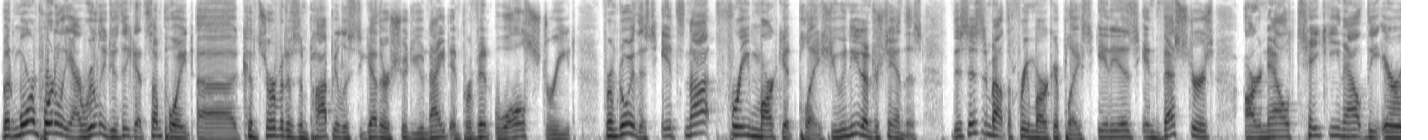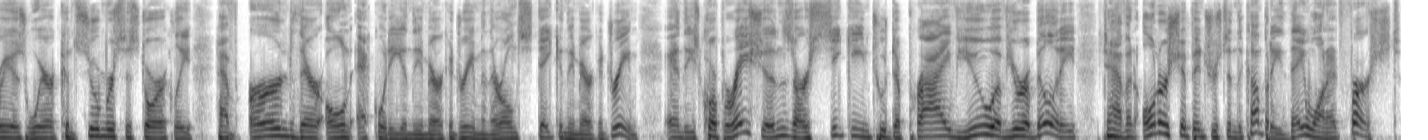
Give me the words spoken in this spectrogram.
But more importantly, I really do think at some point uh, conservatives and populists together should unite and prevent Wall Street from doing this. It's not free marketplace. You need to understand this. This isn't about the free marketplace. It is investors are now taking out the areas where consumers historically have earned their own equity in the American dream and their own stake in the American dream. And these corporations are seeking to deprive you of your ability to have an ownership interest in the company. They want it first.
